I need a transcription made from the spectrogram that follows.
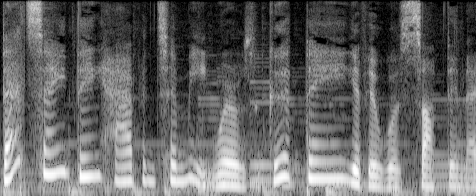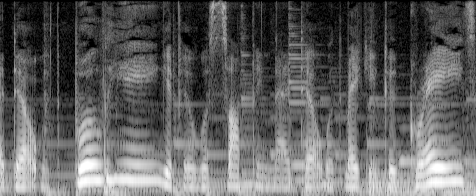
That same thing happened to me, where it was a good thing, if it was something that dealt with bullying, if it was something that dealt with making good grades,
